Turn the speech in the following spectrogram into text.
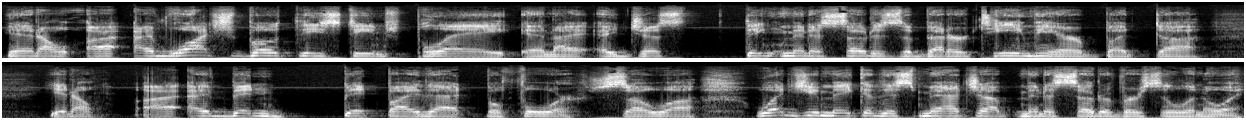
you know, I, have watched both these teams play, and I, I just think Minnesota's a better team here. But uh, you know, I, have been bit by that before. So, uh, what did you make of this matchup, Minnesota versus Illinois?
